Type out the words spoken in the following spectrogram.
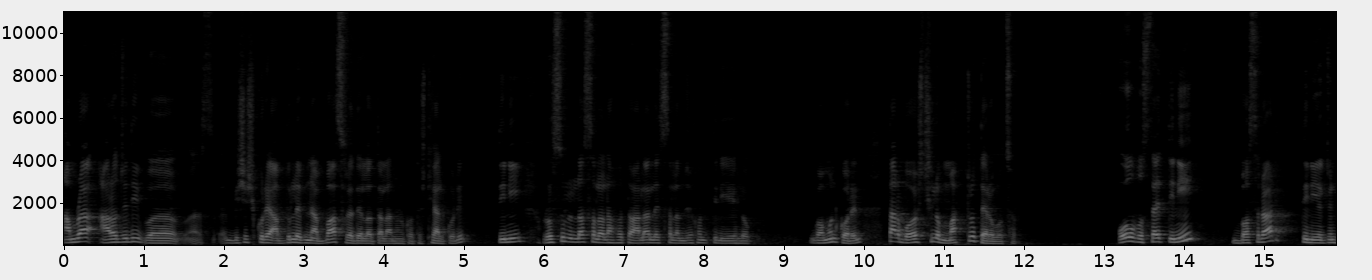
আমরা আরও যদি বিশেষ করে আবদুল্লা ইবনে আব্বাস রাদিয়াল্লাহু তালাহর কথা খেয়াল করি তিনি রসুল্লাহ সাল্লাহ তাল্লাহ সাল্লাম যখন তিনি এই লোক গমন করেন তার বয়স ছিল মাত্র ১৩ বছর। ও অবস্থায় তিনি বসরার তিনি একজন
